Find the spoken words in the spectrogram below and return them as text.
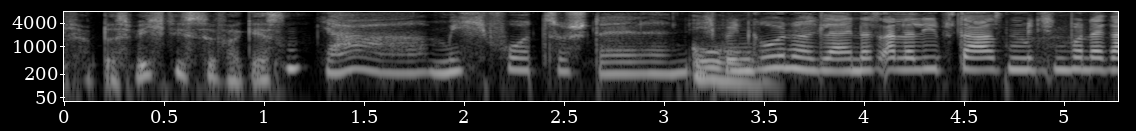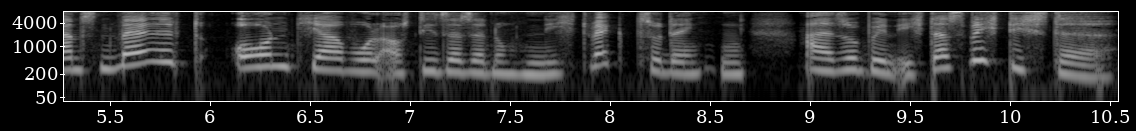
ich habe das Wichtigste vergessen? Ja, mich vorzustellen. Ich oh. bin Grünäuglein, das allerliebste Hasenmädchen von der ganzen Welt und ja wohl aus dieser Sendung nicht wegzudenken. Also bin ich das Wichtigste.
